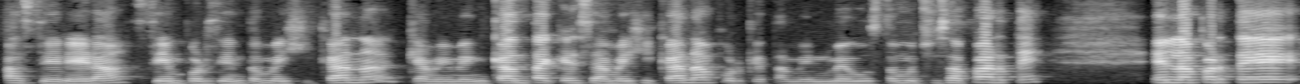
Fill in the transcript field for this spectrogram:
acerera 100% mexicana, que a mí me encanta que sea mexicana porque también me gusta mucho esa parte. En la parte,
